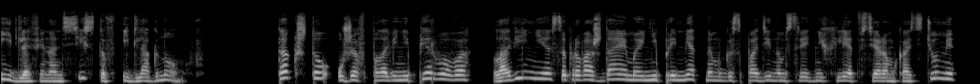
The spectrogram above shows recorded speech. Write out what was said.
и для финансистов, и для гномов. Так что уже в половине первого Лавиния, сопровождаемая неприметным господином средних лет в сером костюме,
